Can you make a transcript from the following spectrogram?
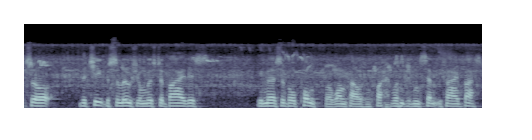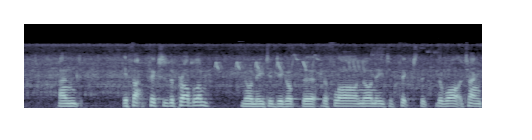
so the cheapest solution was to buy this immersible pump for 1575 baht. And if that fixes the problem no need to dig up the, the floor no need to fix the, the water tank.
